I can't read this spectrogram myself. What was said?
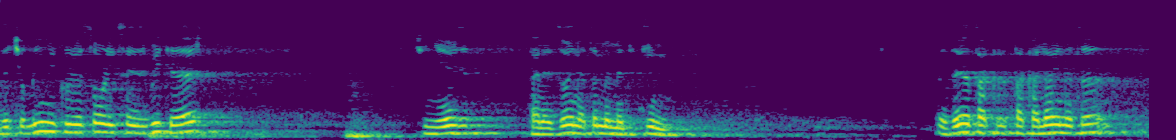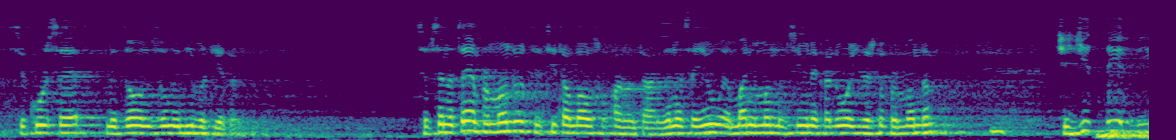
dhe qëllimi kryesor i kësaj zbritje është që njerëzit ta lexojnë atë me meditim dhe jo ta ta kalojnë atë sikurse lexojnë çdo libër tjetër. Sepse në të janë përmendur cilësitë e Allahut subhanuhu teala, dhe nëse ju e mbani mend mësimin e kaluar gjithashtu përmendëm që gjithë thelbi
